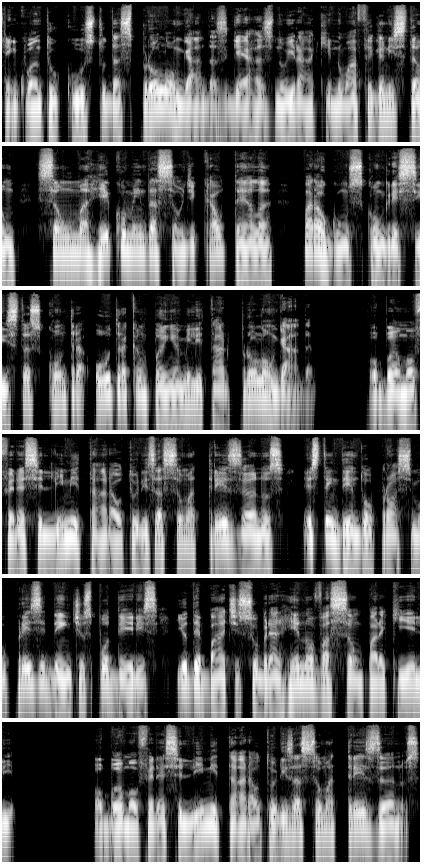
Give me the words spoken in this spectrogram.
enquanto o custo das prolongadas guerras no Iraque e no Afeganistão são uma recomendação de cautela para alguns congressistas contra outra campanha militar prolongada. Obama oferece limitar a autorização a três anos, estendendo ao próximo presidente os poderes e o debate sobre a renovação para que ele. Obama oferece limitar a autorização a três anos,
